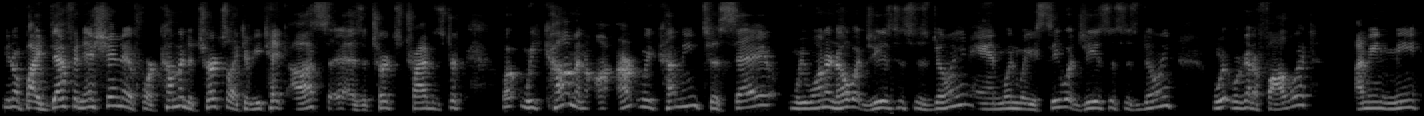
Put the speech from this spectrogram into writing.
you know, by definition, if we're coming to church, like if you take us as a church, tribe as church, what we come and aren't we coming to say we want to know what Jesus is doing? And when we see what Jesus is doing, we're, we're going to follow it. I mean, me,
